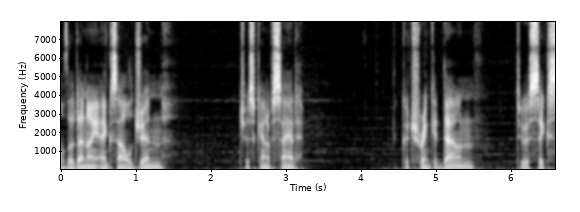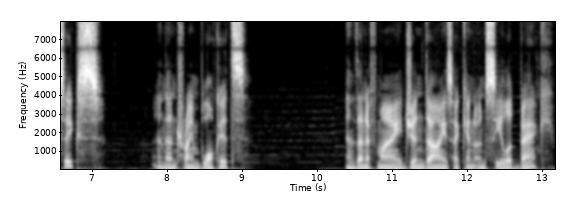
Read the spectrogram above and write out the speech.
Although then I exile Jin. Just kind of sad. Could shrink it down, to a 6-6 and then try and block it. And then if my Jin dies, I can unseal it back.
